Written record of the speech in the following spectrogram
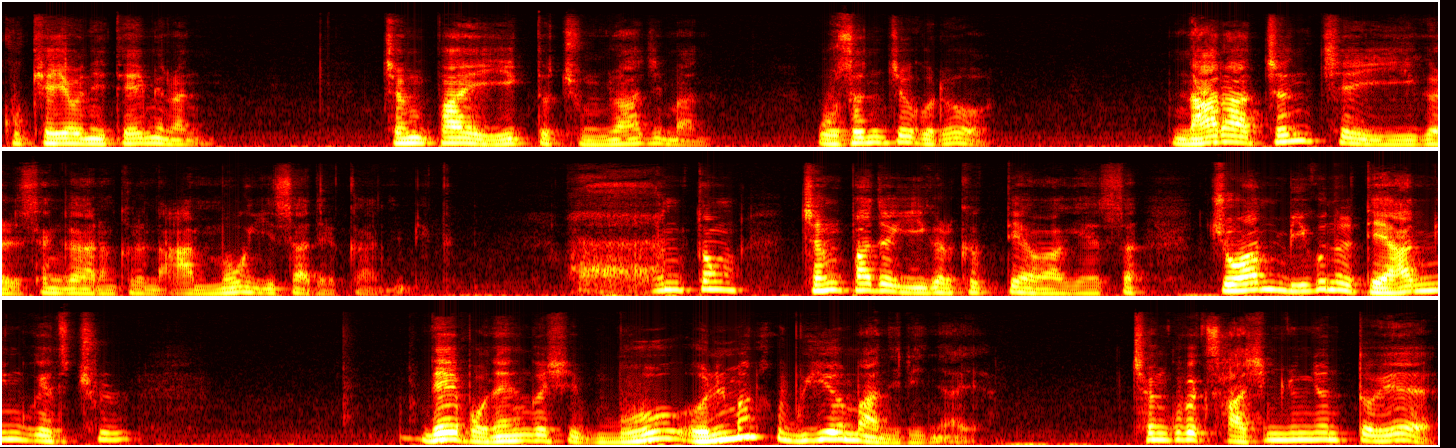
국회의원이 되면은 정파의 이익도 중요하지만 우선적으로 나라 전체의 이익을 생각하는 그런 안목이 있어야 될 거 아닙니까? 온통 정파적 이익을 극대화하게 해서 주한 미군을 대한민국에서 출 내보내는 것이 뭐 얼마나 위험한 일이냐요. 1946년도에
